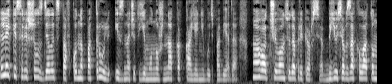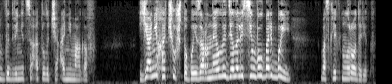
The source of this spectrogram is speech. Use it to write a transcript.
Лекис решил сделать ставку на патруль, и значит, ему нужна какая-нибудь победа. Вот чего он сюда приперся. Бьюсь об заклад, он выдвинется от луча анимагов. «Я не хочу, чтобы из Арнеллы делали символ борьбы!» — воскликнул Родерик.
